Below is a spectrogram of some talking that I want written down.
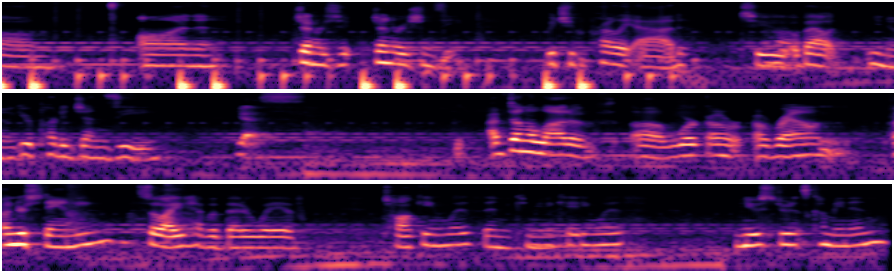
um, on Generation, Generation Z which you could probably add to uh-huh. about you know you're part of Gen Z. Yes. I've done a lot of uh, work ar- around understanding, so I have a better way of talking with and communicating mm-hmm. with new students coming in.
